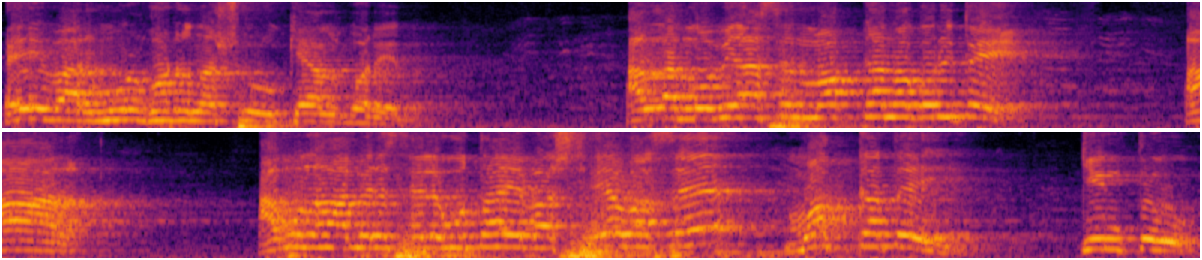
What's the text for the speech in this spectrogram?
এইবার মূল ঘটনা শুরু, খেয়াল করেন। আল্লাহ নবী আছেন মক্কা নগরীতে। আর আবুল আহাবের ছেলে উতায় বা সেও আছে মক্কাতেই। কিন্তু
